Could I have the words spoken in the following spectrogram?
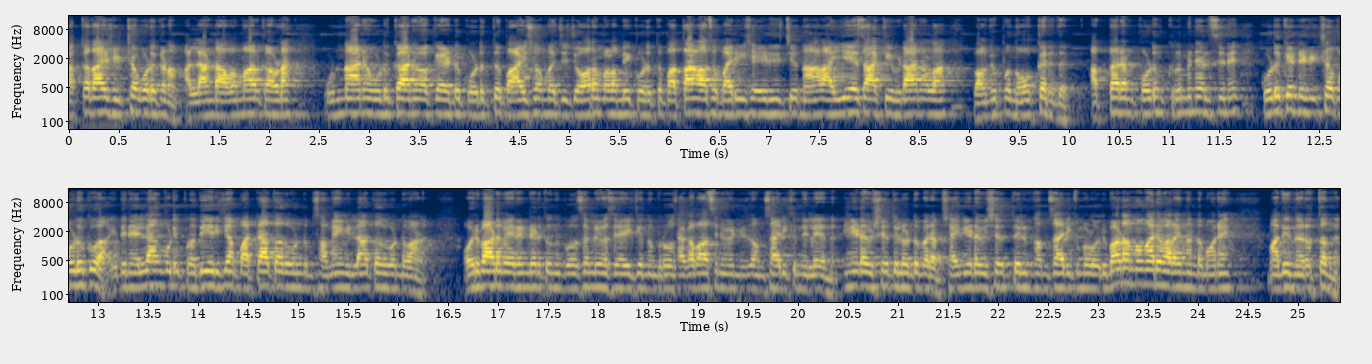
തക്കതായ ശിക്ഷ കൊടുക്കണം. അല്ലാണ്ട് അവന്മാർക്ക് അവിടെ ഉണ്ണാനോ ഉടുക്കാനോ ഒക്കെ ആയിട്ട് കൊടുത്ത് പായസവും വെച്ച് ചോറും വിളമ്പി കൊടുത്ത് പത്താം ക്ലാസ് പരീക്ഷ എഴുതിച്ച് നാളെ ഐ എസ് ആക്കി വിടാനുള്ള വകുപ്പ് നോക്കരുത്. അത്തരം കൊടും ക്രിമിനൽസിന് കൊടുക്കേണ്ട ശിക്ഷ കൊടുക്കുക. ഇതിനെല്ലാം കൂടി പ്രതികരിക്കാൻ പറ്റാത്തത് കൊണ്ടും സമയമില്ലാത്തത് കൊണ്ടുമാണ്. ഒരുപാട് പേര് എന്റെ അടുത്തൊന്നും പേഴ്സണലി മെസ്സേജ് അയക്കുന്നു. ബ്രോ ശകബാസിന് വേണ്ടി സംസാരിക്കുന്നില്ല എന്ന്. ഷൈനിയുടെ വിഷയത്തിലോട്ട് വരാം. ഷൈനിയുടെ വിഷയത്തിലും സംസാരിക്കുമ്പോൾ ഒരുപാട് അമ്മമാര് പറയുന്നുണ്ട് മോനെ മതി നിർത്തുന്നു.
